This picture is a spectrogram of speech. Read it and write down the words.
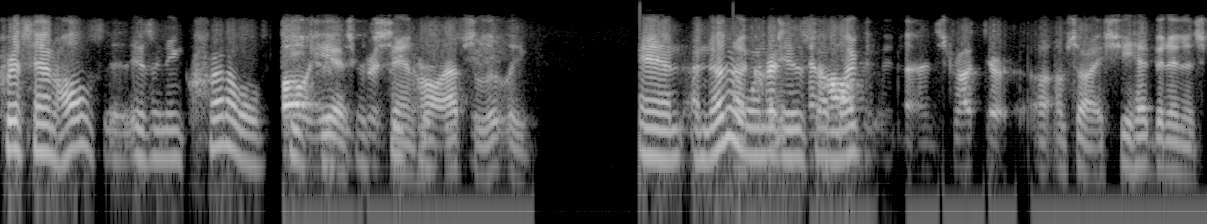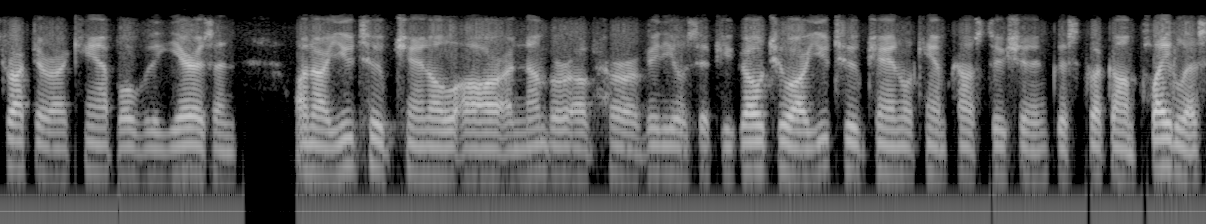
KrisAnne Hall is an incredible. Oh yes, KrisAnne Hall, absolutely. And another uh, one Chris is uh, my instructor. Uh, I'm sorry, she had been an instructor at camp over the years, and on our YouTube channel are a number of her videos. If you go to our YouTube channel, Camp Constitution, and just click on playlist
